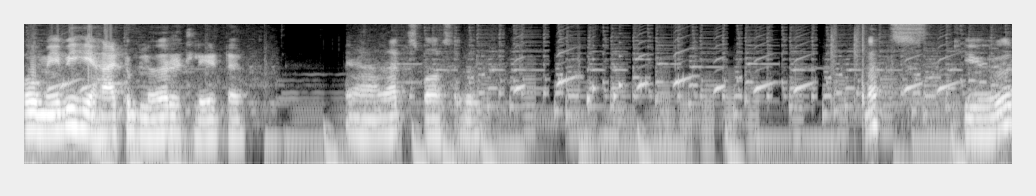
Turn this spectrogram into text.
Oh, maybe he had to blur it later. Yeah, that's possible. That's cute.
